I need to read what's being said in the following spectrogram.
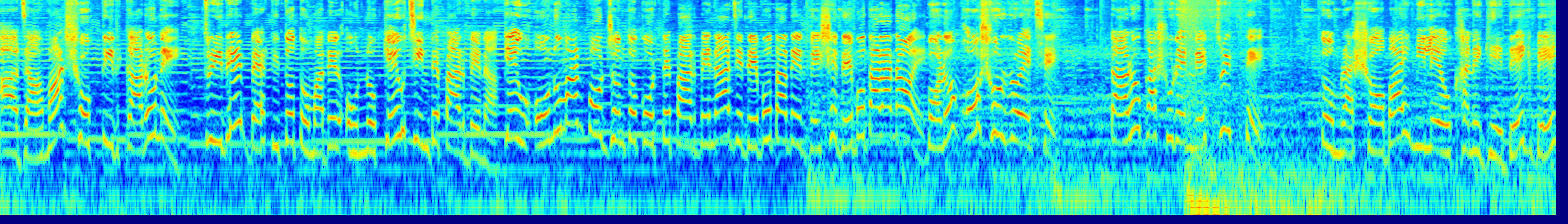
আজ আমার শক্তির কারণে ত্রিদেব ব্যতীত তোমাদের অন্য কেউ চিনতে পারবে না। কেউ অনুমান পর্যন্ত করতে পারবে না যে দেবতাদের বেশে দেবতারা নয়, বরং অসুর রয়েছে। তারকাসুরের নেতৃত্বে তোমরা সবাই মিলে ওখানে গিয়ে দেখবে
